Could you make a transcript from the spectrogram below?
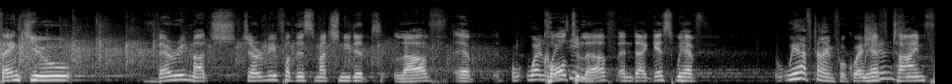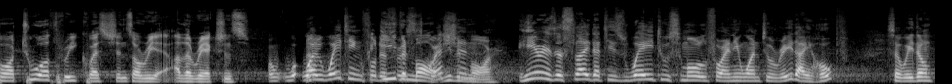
Thank you very much, Jérémie, for this much needed love, uh, call waiting, to love. And I guess we have we have time for questions. We have time for two or three questions or re other reactions. Uh, while waiting for the even first more, question, even more. Here is a slide that is way too small for anyone to read. I hope, so we don't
